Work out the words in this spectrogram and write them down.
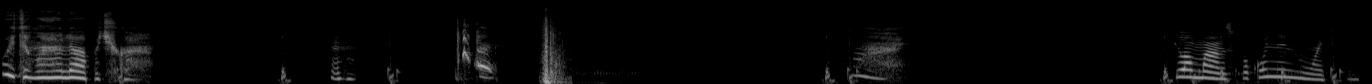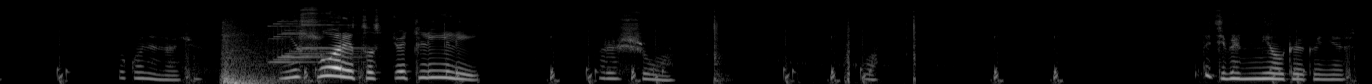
Ой, ты моя ляпочка. Все, мам, спокойной ночи. Спокойной ночи. Не ссориться с тетей Лилей. Хорошо. Всё. Ты тебя мелкая, конечно.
